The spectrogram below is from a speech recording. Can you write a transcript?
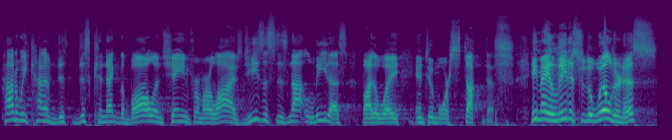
How do we kind of dis- disconnect the ball and chain from our lives? Jesus does not lead us, by the way, into more stuckness. He may lead us through the wilderness,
